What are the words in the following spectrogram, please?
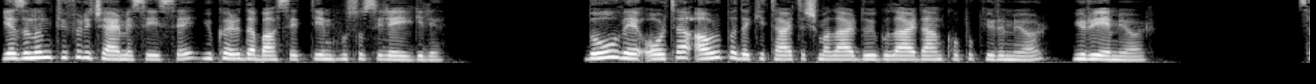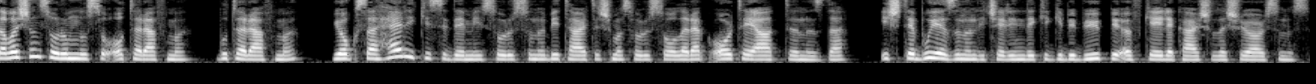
Yazının küfür içermesi ise yukarıda bahsettiğim husus ile ilgili. Doğu ve Orta Avrupa'daki tartışmalar duygulardan kopuk yürümüyor, yürüyemiyor. Savaşın sorumlusu o taraf mı, bu taraf mı, yoksa her ikisi de mi sorusunu bir tartışma sorusu olarak ortaya attığınızda, işte bu yazının içerindeki gibi büyük bir öfkeyle karşılaşıyorsunuz.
